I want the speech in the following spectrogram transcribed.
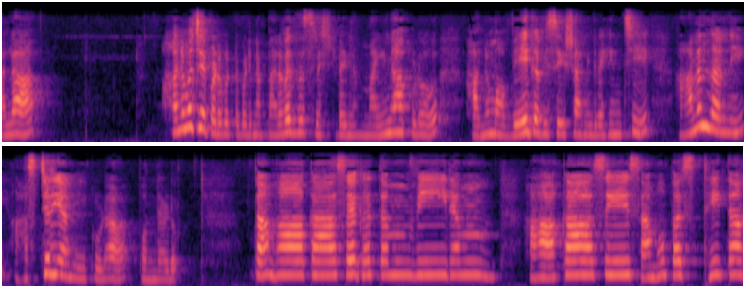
అలా హనుమచే పడగొట్టబడిన పర్వత శ్రేష్ఠుడైన మైనాకుడు హనుమ వేగ విశేషాన్ని గ్రహించి ఆనందాన్ని ఆశ్చర్యాన్ని కూడా పొందాడు. తమాకాశగతం వీరం ఆకాశే సముపస్థిత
